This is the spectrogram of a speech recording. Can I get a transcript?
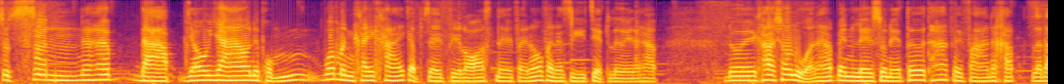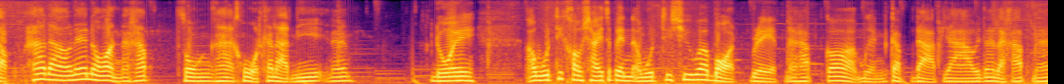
สุดซึนนะครับ ดาบยาวๆเนี่ยผมว่ามันคล้ายๆกับเซฟิรอสใน Final Fantasy 7 เลยนะครับโดยค่าเช่าหลัวนะครับ เป็นเ e โซเนเตอร์ธาตุไฟฟ้านะครับ ระดับ 5 ดาวแน่นอนนะครับ ทรงขาโหดขนาดนี้นะ โดยอาวุธที่เขาใช้จะเป็นอาวุธที่ชื่อว่าบอร์ดเบรดนะครับ ก็เหมือนกับดาบยาวนั่นแหละครับนะ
